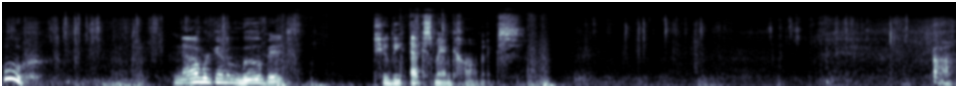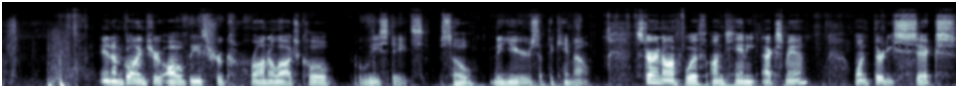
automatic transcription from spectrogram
Whew. Now we're going to move it to the X-Men comics. And I'm going through all of these through chronological release dates, so the years that they came out. Starting off with Uncanny X-Man, 136.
